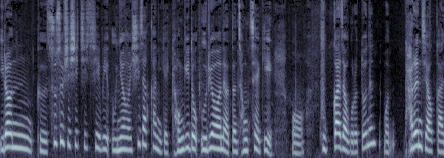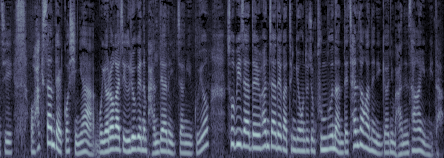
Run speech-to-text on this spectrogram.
이런 그 수술실 CCTV 운영을 시 작한 이게 경기도 의료원의 어떤 정책이 뭐 국가적으로 또는 뭐 다른 지역까지 어, 확산될 것이냐, 뭐 여러 가지 의료계는 반대하는 입장이고요. 소비자들, 환자들 같은 경우도 좀 분분한데 찬성하는 의견이 많은 상황입니다.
